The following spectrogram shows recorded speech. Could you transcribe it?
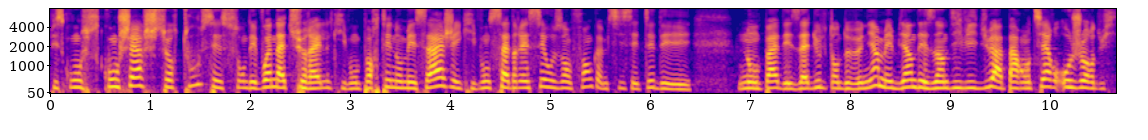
puisqu'on ce qu'on cherche surtout, ce sont des voix naturelles qui vont porter nos messages et qui vont s'adresser aux enfants comme si c'était des, non pas des adultes en devenir, mais bien des individus à part entière aujourd'hui.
